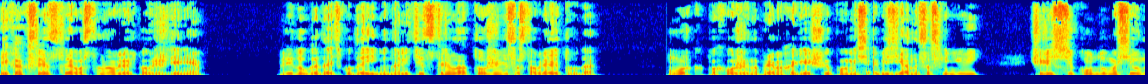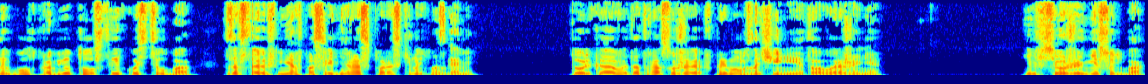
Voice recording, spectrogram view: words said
И, как следствие, восстанавливать повреждения. Предугадать, куда именно летит стрела, тоже не составляет труда. Орк, похожий на прямоходящую помесь обезьяны со свиньей, через секунду массивный болт пробьет толстые кости лба, заставив меня в последний раз пораскинуть мозгами. Только в этот раз уже в прямом значении этого выражения. И все же не судьба.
